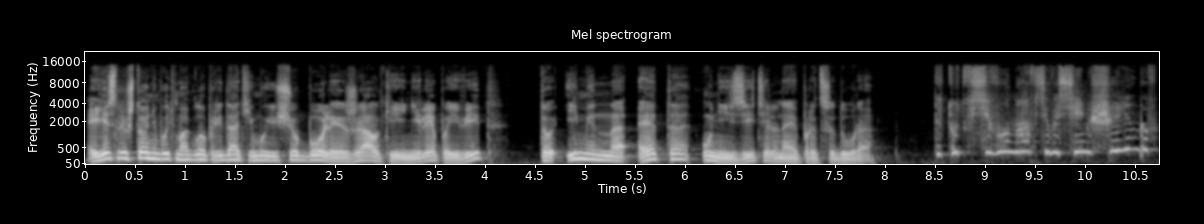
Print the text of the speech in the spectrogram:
И если что-нибудь могло придать ему еще более жалкий и нелепый вид, то именно это унизительная процедура. Да тут всего-навсего семь шиллингов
